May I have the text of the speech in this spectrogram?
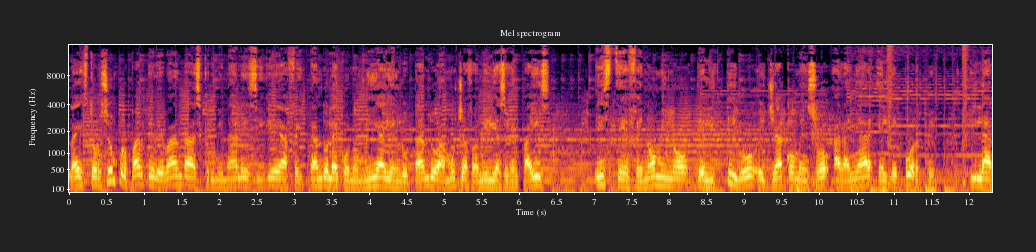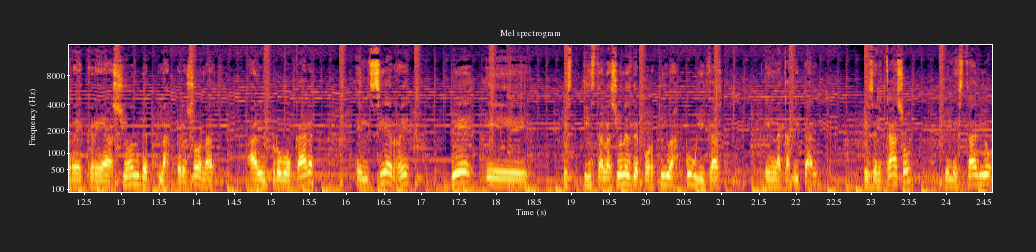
La extorsión por parte de bandas criminales sigue afectando la economía y enlutando a muchas familias en el país. Este fenómeno delictivo ya comenzó a dañar el deporte y la recreación de las personas al provocar el cierre de eh, instalaciones deportivas públicas en la capital. Es el caso del estadio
